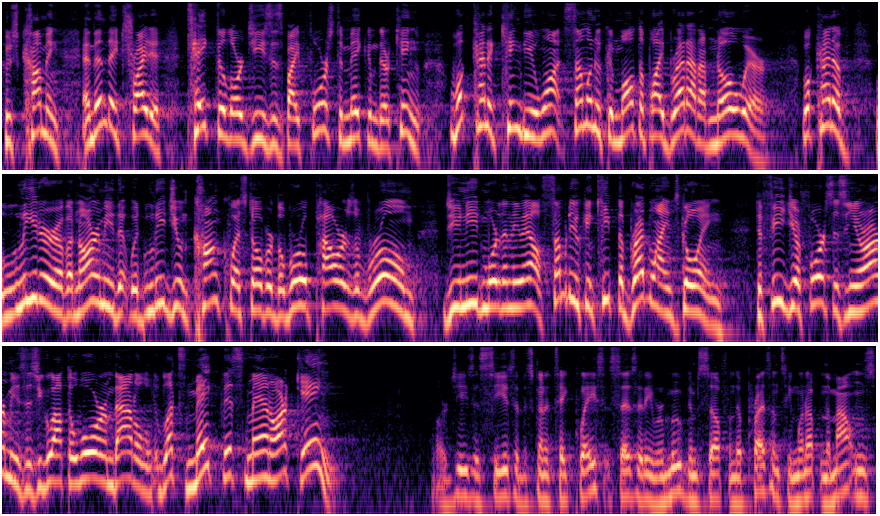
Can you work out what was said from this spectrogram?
who's coming. And then they try to take the Lord Jesus by force to make him their king. What kind of king do you want? Someone who can multiply bread out of nowhere what kind of leader of an army that would lead you in conquest over the world powers of Rome do you need more than anything else? Somebody who can keep the breadlines going to feed your forces and your armies as you go out to war and battle. Let's make this man our king. Lord Jesus sees that it's going to take place. It says that he removed himself from the presence. He went up in the mountains.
